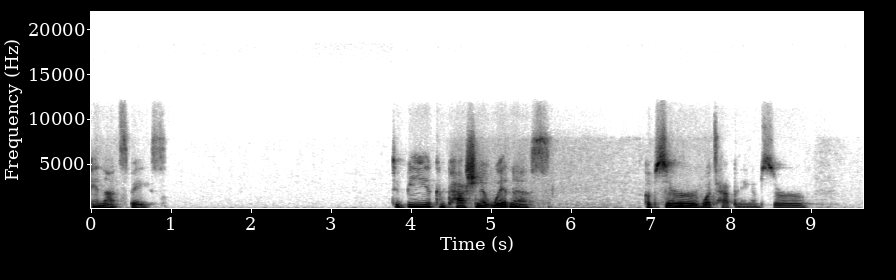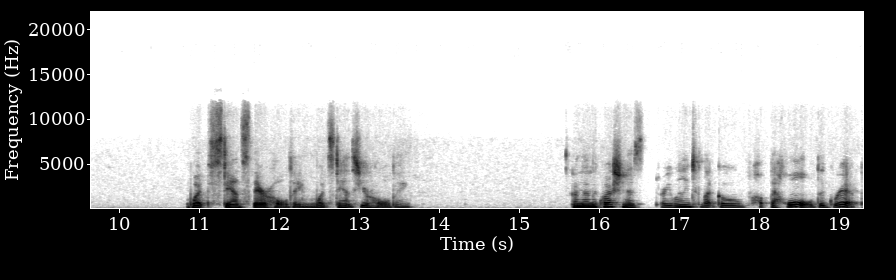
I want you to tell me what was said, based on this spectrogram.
in that space, to be a compassionate witness. Observe what's happening, observe what stance they're holding, what stance you're holding. And then the question is are you willing to let go of the hold, the grip?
